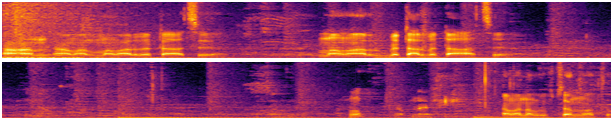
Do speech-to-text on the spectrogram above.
হ্যাঁ আমার মামার বেটা আছে। মামার বেটার বেটা আছে। আমার নাম রূপচাঁদ মাহাতো।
